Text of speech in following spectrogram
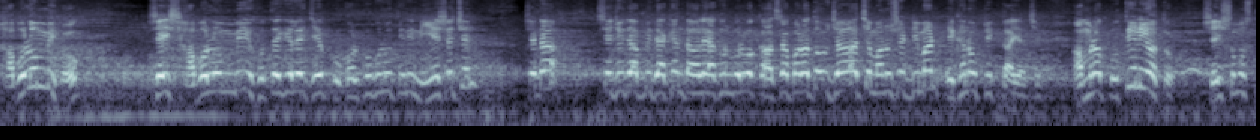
স্বাবলম্বী হোক সেই স্বাবলম্বী হতে গেলে যে প্রকল্পগুলো তিনি নিয়ে এসেছেন সেটা সে যদি আপনি দেখেন তাহলে এখন বলব কাঁচরাপাড়াতেও যা আছে মানুষের ডিমান্ড এখানেও ঠিক তাই আছে। আমরা প্রতিনিয়ত সেই সমস্ত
